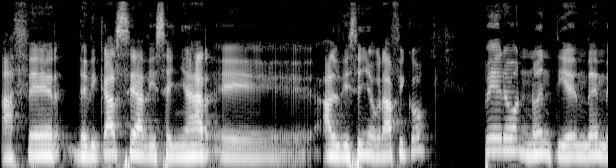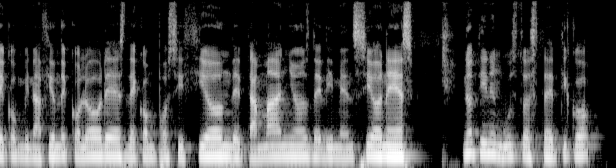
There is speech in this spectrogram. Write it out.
hacer, dedicarse a diseñar, eh, al diseño gráfico, pero no entienden de combinación de colores, de composición, de tamaños, de dimensiones, no tienen gusto estético.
